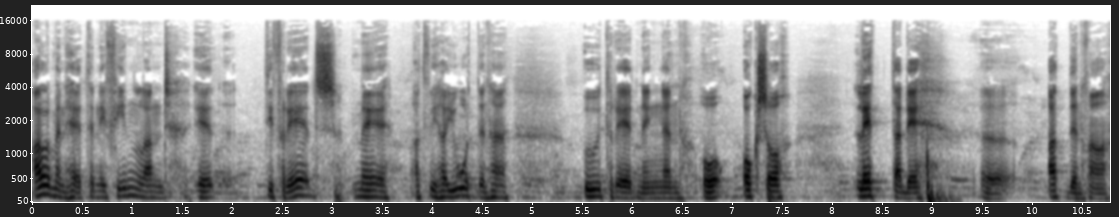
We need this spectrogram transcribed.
allmennheten i Finland er tilfreds med at vi har gjort denne utredningen, og også letta det uh, at den har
